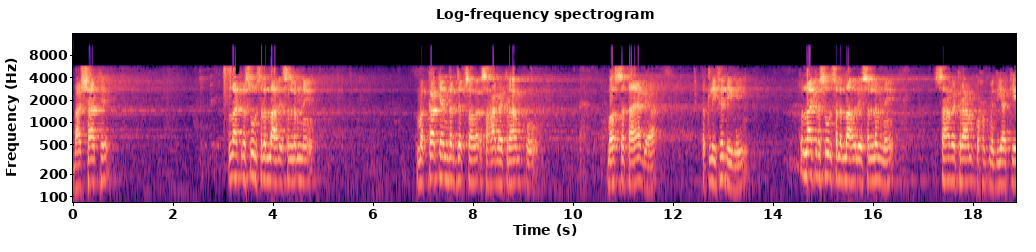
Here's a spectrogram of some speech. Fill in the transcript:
بادشاہ تھے۔ اللہ کے رسول صلی اللہ علیہ وسلم نے مکہ کے اندر جب صحابہ اکرام کو بہت ستایا گیا، تکلیفیں دی گئی تو اللہ کے رسول صلی اللہ علیہ وسلم نے صحابہ اکرام کو حکم دیا کہ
